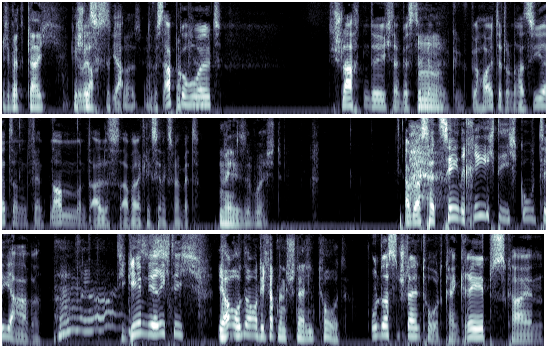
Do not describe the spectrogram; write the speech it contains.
Ich werde gleich Du wirst, geschlachtet ja, quasi. du wirst abgeholt, die schlachten dich, dann wirst du Mhm. ge ge gehäutet und rasiert und entnommen und alles, aber da kriegst du ja nichts mehr mit. Nee, ist ja wurscht. Aber du hast halt zehn richtig gute Jahre. Die geben dir richtig Ja, und, und ich habe einen schnellen Tod. und du hast einen schnellen Tod. Kein Krebs, kein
